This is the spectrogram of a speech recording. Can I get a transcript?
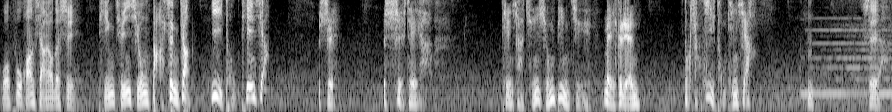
我父皇想要的是平群雄，打胜仗，一统天下。是，是这样。天下群雄并举，每个人都想一统天下。哼，是啊。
